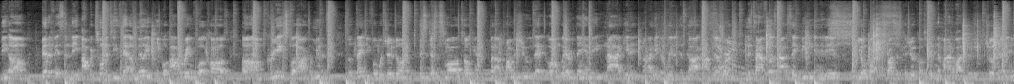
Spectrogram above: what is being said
the um, benefits and the opportunities that a million people operating for a cause um, creates for our community. So thank you for what you're doing. This is just a small token, but I promise you that um, with everything in me, now I get it. You know, I get the way that this God concept works. And it's time for us now to say be, and it is. And you're a part of the process because you're cultivating the mind of our children and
